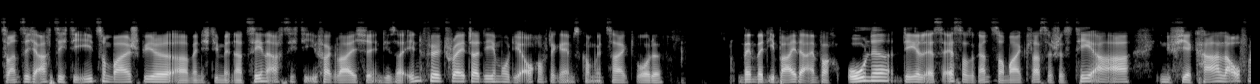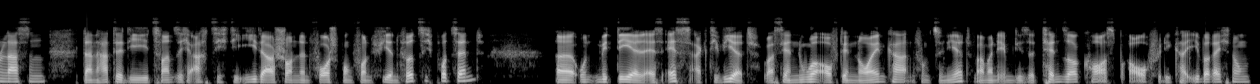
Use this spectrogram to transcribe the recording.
2080 Ti zum Beispiel, äh, wenn ich die mit einer 1080 Ti vergleiche, in dieser Infiltrator-Demo, die auch auf der Gamescom gezeigt wurde, wenn wir die beide einfach ohne DLSS, also ganz normal klassisches TAA, in 4K laufen lassen, dann hatte die 2080 Ti da schon einen Vorsprung von 44 Prozent äh, und mit DLSS aktiviert, was ja nur auf den neuen Karten funktioniert, weil man eben diese Tensor Cores braucht für die KI-Berechnung,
